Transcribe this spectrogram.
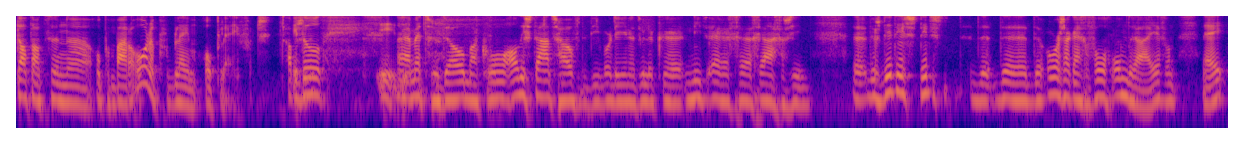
dat dat een uh, openbare ordeprobleem oplevert. Absoluut. Ik bedoel, nou met Trudeau, Macron, al die staatshoofden, die worden hier natuurlijk uh, niet erg uh, graag gezien. Dus dit is, dit is de, de, de oorzaak en gevolg omdraaien van nee,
